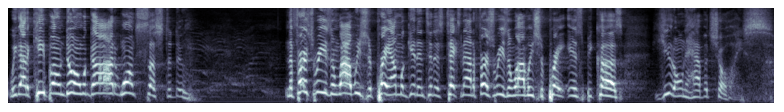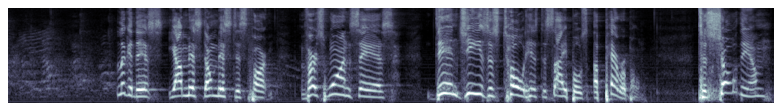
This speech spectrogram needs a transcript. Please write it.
We got to keep on doing what God wants us to do. And the first reason why we should pray, I'm going to get into this text now. The first reason why we should pray is because you don't have a choice. Look at this. Y'all miss, don't miss this part. Verse 1 says, Then Jesus told his disciples a parable to show them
